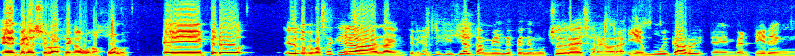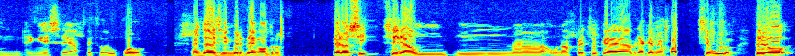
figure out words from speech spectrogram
eh, pero eso lo hacen algunos juegos. Eh, pero lo que pasa es que la, inteligencia artificial también depende mucho de la desarrolladora y es muy caro eh, invertir en, en ese aspecto de un juego. Entonces se invierte en otros. Pero sí, sería un, una- un aspecto que habría que mejorar, seguro. Pero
